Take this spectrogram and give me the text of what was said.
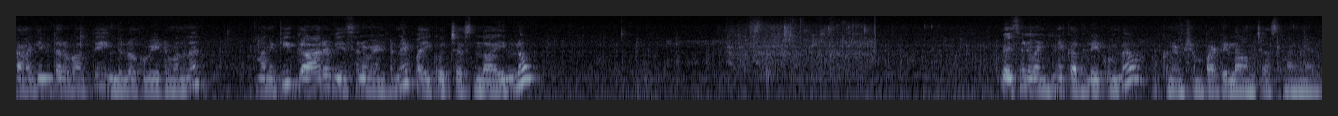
కాగిన తర్వాతే ఇందులోకి వేయటం వల్ల మనకి గారె వేసిన వెంటనే పైకి వచ్చేస్తుంది ఆయిల్లో. వేసిన వెంటనే కదిలేకుండా ఒక నిమిషం పాటు ఇలా ఉంచేస్తున్నాను నేను.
